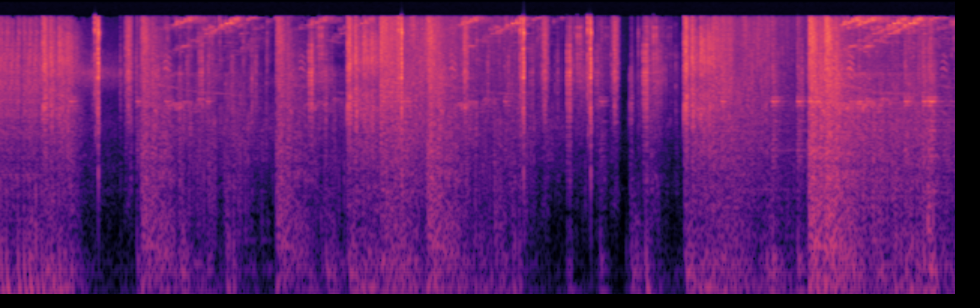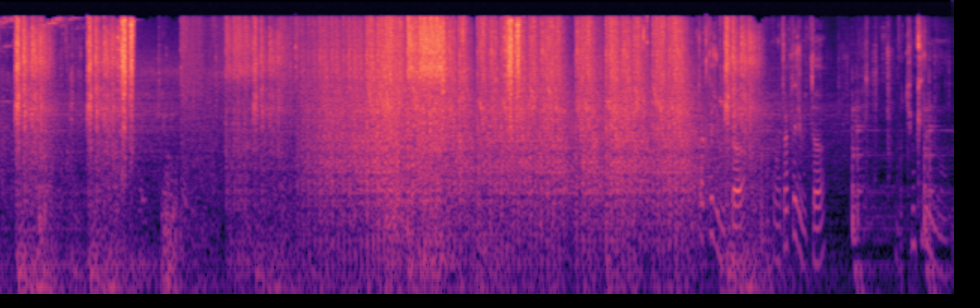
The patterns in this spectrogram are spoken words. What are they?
짝대 좀 있다. 어 짝대 좀 있다. 뭐 팀킬은 뭐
